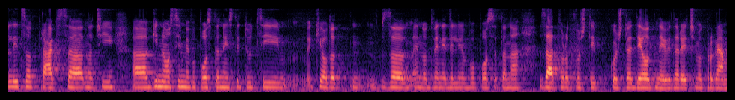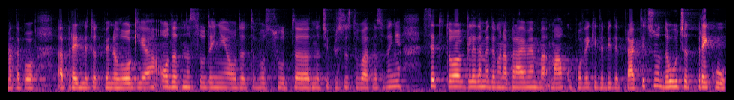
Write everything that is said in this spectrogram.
лица од пракса, значи а, ги носиме во постане институции, ќе одат за едно-две недели во посета на затворот во Штип, кој што е дел од неви, да речеме, од програмата по предметот пенологија, одат на судење, одат во суд, значи присуствуваат на судење образование, сето тоа гледаме да го направиме малку повеќе да биде практично, да учат преку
